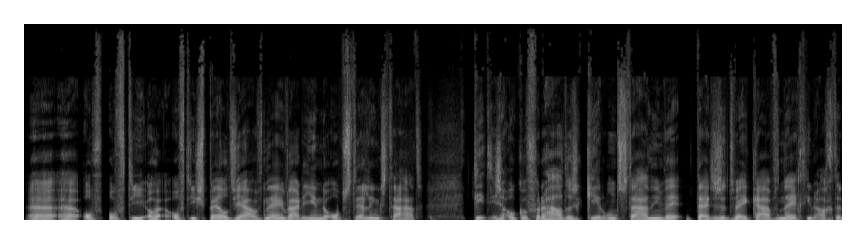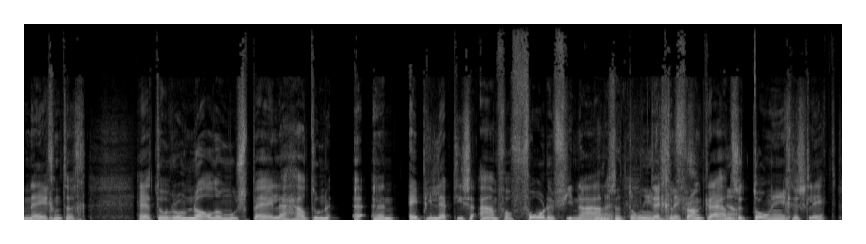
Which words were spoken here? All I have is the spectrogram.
uh, of, of, die, of die speelt ja of nee, waar die in de opstelling staat. Dit is ook een verhaal dat is een keer ontstaan in, tijdens het WK van 1998. Hè, toen Ronaldo moest spelen. Hij had toen een epileptische aanval voor de finale tegen Frankrijk. Hij had zijn tong ingeslikt.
